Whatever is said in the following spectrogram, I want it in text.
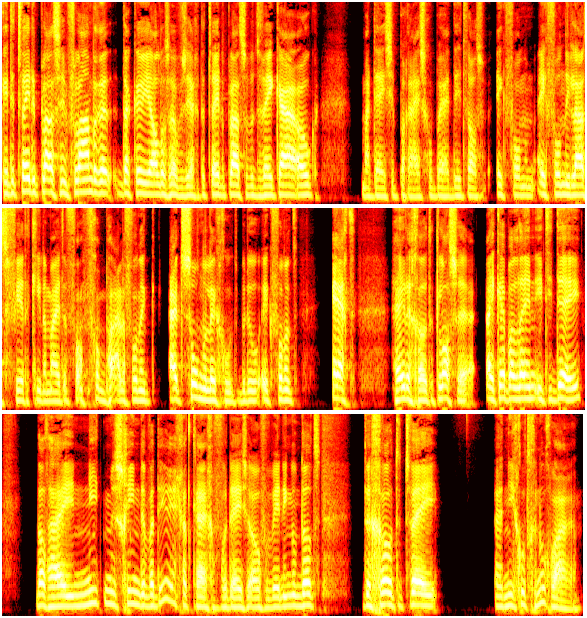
Kijk, de tweede plaats in Vlaanderen, daar kun je alles over zeggen. De tweede plaats op het WK ook. Maar deze Parijs-Roubaix, dit was, ik vond, hem, ik vond die laatste 40 kilometer van Van Baarle vond ik uitzonderlijk goed. Ik bedoel, ik vond het echt hele grote klasse. Ik heb alleen het idee dat hij niet misschien de waardering gaat krijgen voor deze overwinning. Omdat de grote twee uh, niet goed genoeg waren.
